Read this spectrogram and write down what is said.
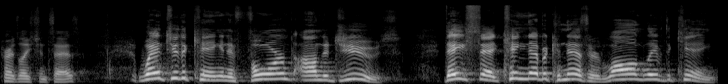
translation says, went to the king and informed on the Jews. They said, King Nebuchadnezzar, long live the king.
